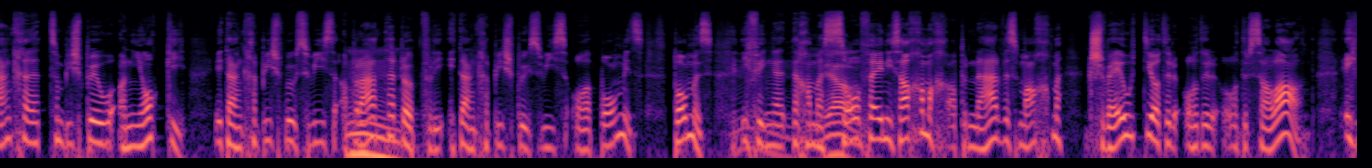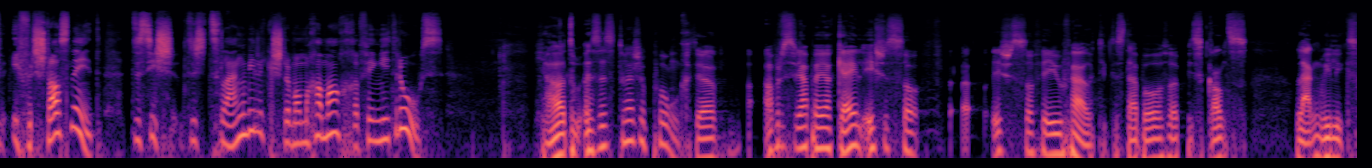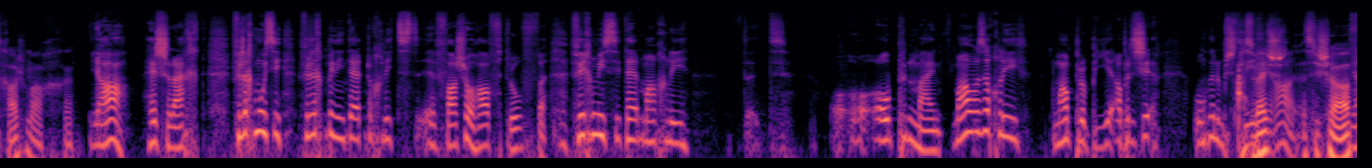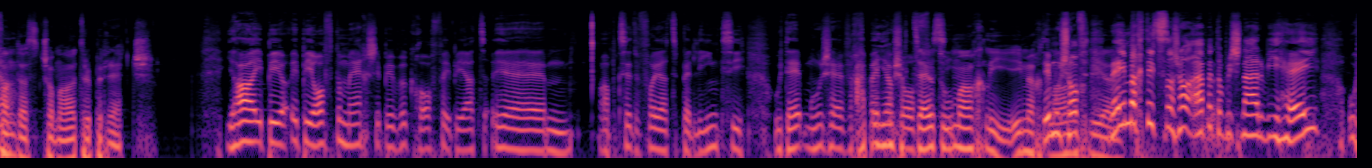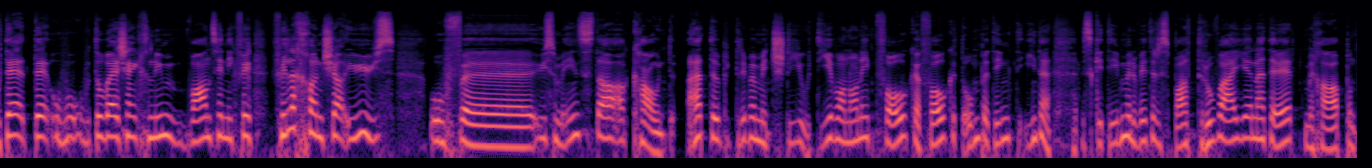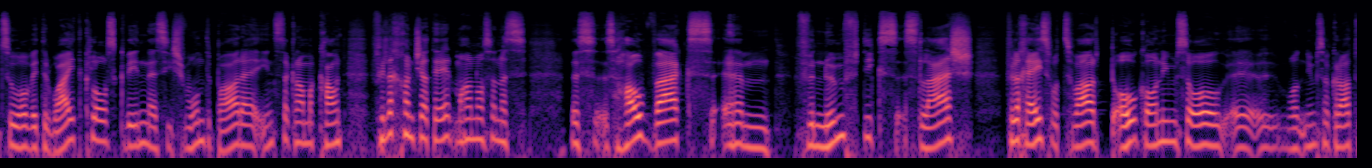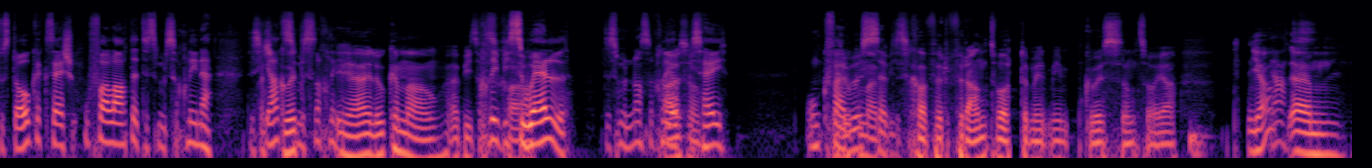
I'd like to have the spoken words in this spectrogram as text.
Denke zum Beispiel an Gnocchi. Ich denke beispielsweise an Mm. Ich denke beispielsweise auch an Pommes. Pommes. Ich finde, da kann man ja. so feine Sachen machen. Aber nachher, was macht man? Geschwellte oder, oder, oder Salat? Ich, ich verstehe es nicht. Das ist, das ist das Langweiligste, was man machen kann, finde ich daraus. Ja, du, also, du hast einen Punkt, ja. Aber es ist eben ja geil, ist es so, äh, ist es so vielfältig, dass du eben auch so etwas ganz Langweiliges kannst machen. Ja, hast recht. Vielleicht, muss ich, vielleicht bin ich dort noch ein bisschen äh, faschohaft drauf. Vielleicht müsste ich dort mal ein bisschen open mind, mal so ein bisschen mal probieren. Aber es ist unter dem Strich, Also weißt, ja. es ist ja Anfang, Ja. dass du schon mal darüber redest. Ja, ich bin, ich bin oft, du merkst, ich bin wirklich offen. Ich bin jetzt, ähm, abgesehen davon, ja in Berlin gewesen. Und dort musst du einfach Eben, du erzähl du mal ein bisschen. Ich möchte musst offen- bisschen, Nein, ich möchte jetzt noch schon, eben, du bist näher wie hey und, de, de, und du weißt eigentlich nicht mehr wahnsinnig viel. Vielleicht könntest du ja uns auf äh, unserem Insta-Account, hat übertrieben mit Stil, die, die noch nicht folgen, folgen unbedingt rein. Es gibt immer wieder ein paar Trouvaillen dort, man kann ab und zu auch wieder White Claws gewinnen, es ist ein wunderbarer Instagram-Account. Vielleicht könntest du ja dort mal noch so ein, ein, ein halbwegs ähm, vernünftiges Slash Vielleicht eins, wo zwar die Augen auch nicht mehr so, äh, wo nicht mehr so gerade aus den Augen siehst, aufladen, dass wir so ein bisschen, das, das ja, dass wir noch ein bisschen, Ja, schau mal, ob ich so ein das bisschen visuell, dass wir noch so ein bisschen Also. etwas haben, ungefähr mal, wissen, wie ich das kann ver verantworten mit meinem Gewissen und so, ja. Ja, Ja, das- ähm,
